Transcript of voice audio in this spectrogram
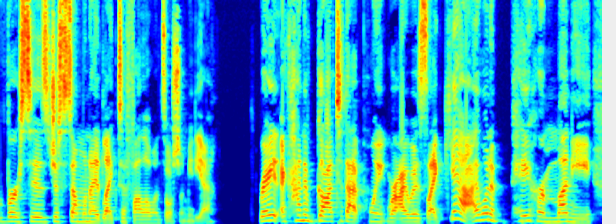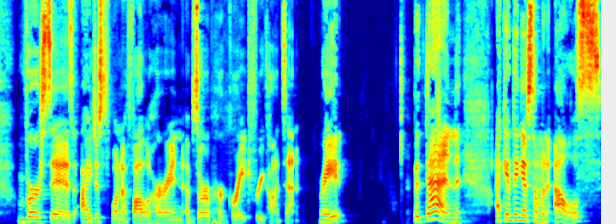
versus just someone I'd like to follow on social media right? I kind of got to that point where I was like, yeah, I want to pay her money versus I just want to follow her and absorb her great free content, right? But then I can think of someone else.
